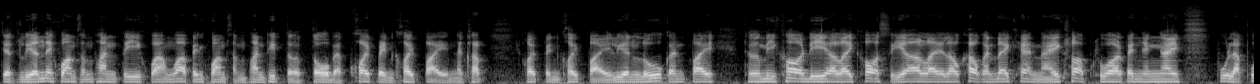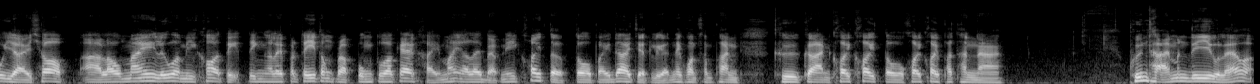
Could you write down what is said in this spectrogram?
เจ็ดเหรียญในความสัมพันธ์ตีความว่าเป็นความสัมพันธ์ที่เติบโตแบบค่อยเป็นค่อยไปนะครับ ค่อยเป็นค่อยไปเรียนรู้กันไป เธอมีข้อดีอะไรข้อเสียอะไรเราเข้ากันได้แค่ไหน ครอบครัวเป็นยังไง ผู้หลักผู้ใหญ่ชอบอ่าเราไหมหรือว่ามีข้อติติงอะไรปฏิต้องปรับปรุงตัวแก้ไขไหมอะไรแบบนี้ค่อยเติบโตไปได้เจ็ดเหรียญในความสัมพันธ์ คือการค่อยๆโต ค่อย ๆ พัฒนา พื้นฐานมันดีอยู่แล้วอะ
